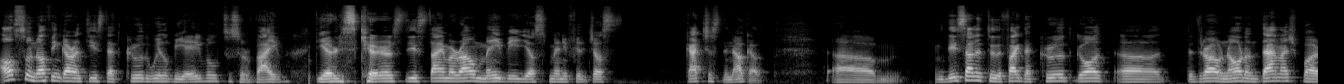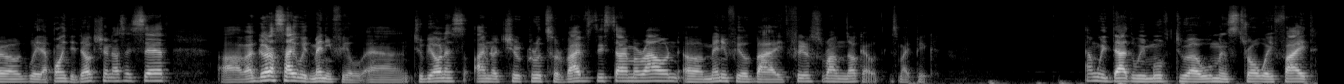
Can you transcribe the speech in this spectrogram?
Also, nothing guarantees that Crute will be able to survive the early scares this time around. Maybe just Menifield just catches the knockout. Um, this added to the fact that Crute got uh, the draw not on damage, but uh, with a point deduction, as I said. Uh, I got a side with Menifield, and to be honest, I'm not sure Crute survives this time around. Uh, Menifield by first round knockout is my pick. And with that, we move to a women's strawweight fight.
